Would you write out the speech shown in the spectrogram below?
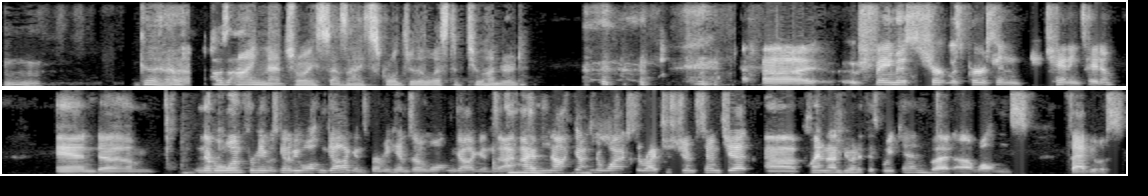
hmm. Good. I was, Uh, I was eyeing that choice as I scrolled through the list of 200. uh, famous shirtless person, Channing Tatum. And um, number one for me was going to be Walton Goggins, Birmingham's own Walton Goggins. I, I have not gotten to watch The Righteous Gemstones yet. Uh, planning on doing it this weekend, but uh, Walton's fabulous.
